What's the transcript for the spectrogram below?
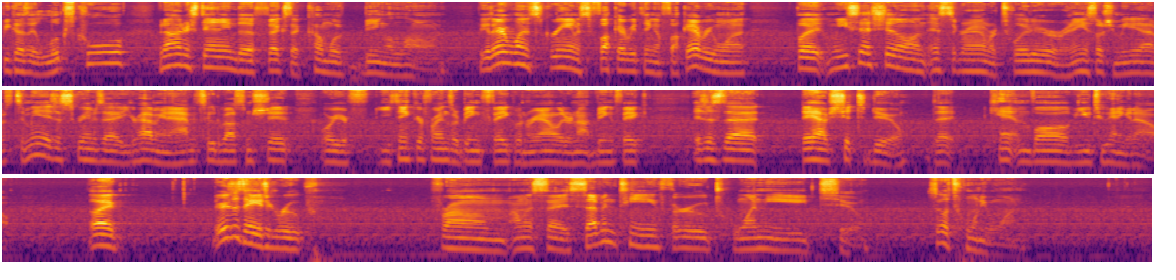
because it looks cool, but not understanding the effects that come with being alone. Because everyone screams fuck everything and fuck everyone, but when you see that shit on Instagram or Twitter or any social media apps, to me it just screams that you're having an attitude about some shit, or you're you think your friends are being fake when in reality they're not being fake. It's just that they have shit to do that can't involve you two hanging out. Like, there's this age group from I'm gonna say 17 through 22. Let's 21.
